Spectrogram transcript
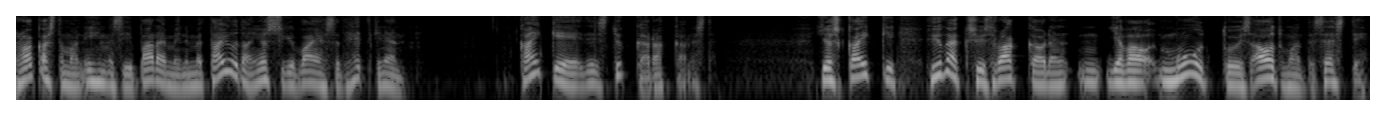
rakastamaan ihmisiä paremmin, niin me tajutaan jossakin vaiheessa, että hetkinen, kaikki ei edes tykkää rakkaudesta. Jos kaikki hyväksyisi rakkauden ja vaan muuttuisi automaattisesti,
